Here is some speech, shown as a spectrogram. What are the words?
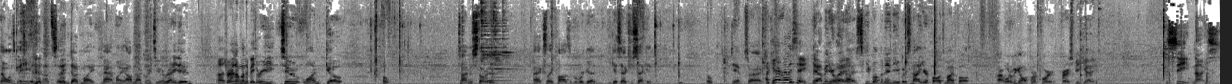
No one's gonna hit you in the nuts. I mean, Doug might, Matt might. I'm not going to. Are you ready, dude? Uh, as right as I'm gonna be. Three, two, one, go. Oh, time has started. I accidentally paused it, but we're good. He gets an extra second. Oh, damn, sorry. I, I can't really see. yeah, I'm in your way. Yeah. I just keep bumping into you, but it's not your fault. It's my fault. All right, what are we going for, for first, BK? The seat, nice.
